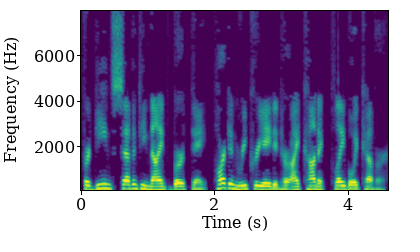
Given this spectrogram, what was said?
For Dean's 79th birthday, Parton recreated her iconic Playboy cover.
